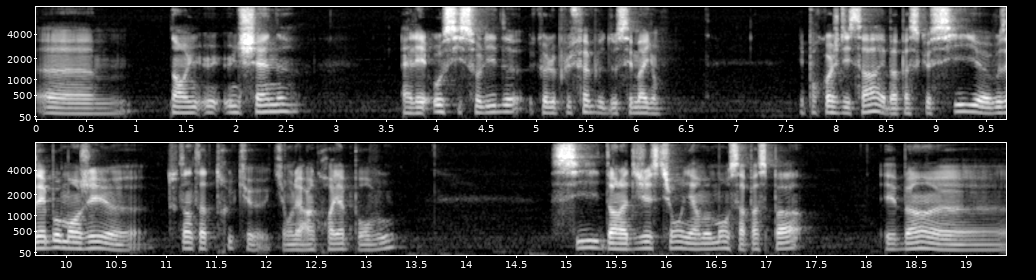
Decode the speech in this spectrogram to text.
euh, dans une, une chaîne, elle est aussi solide que le plus faible de ses maillons. Et pourquoi je dis ça? Eh ben parce que si euh, vous avez beau manger euh, tout un tas de trucs euh, qui ont l'air incroyables pour vous, si dans la digestion il y a un moment où ça passe pas, et eh ben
